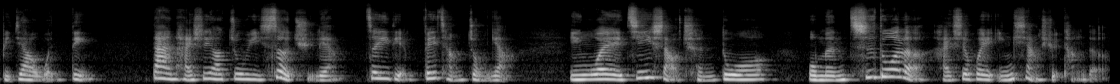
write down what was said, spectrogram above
比较稳定，但还是要注意摄取量，这一点非常重要，因为积少成多，我们吃多了还是会影响血糖的。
